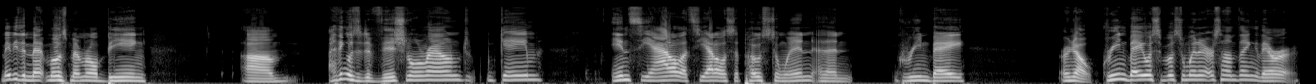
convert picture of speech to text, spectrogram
Maybe the most memorable being Um, I think it was a divisional round game in Seattle that Seattle was supposed to win, and then Green Bay, or no, Green Bay was supposed to win it or something. They were,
